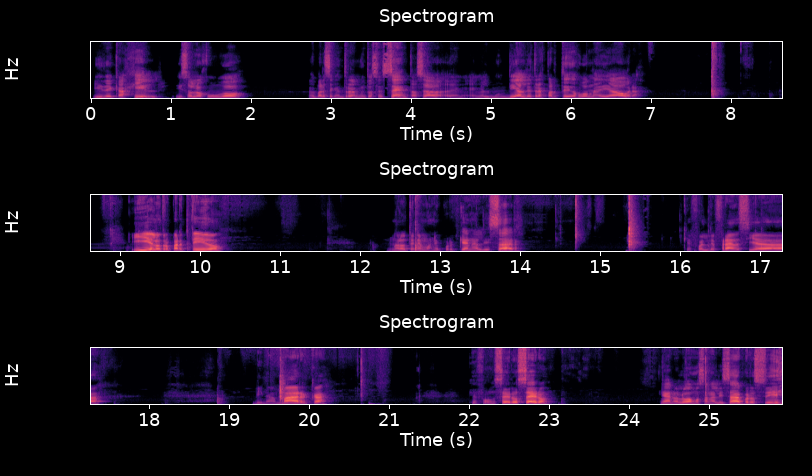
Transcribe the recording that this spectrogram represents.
y de cajil, y solo jugó me parece que entró en el minuto 60, o sea, en, el Mundial de tres partidos jugó media hora. Y el otro partido, no lo tenemos ni por qué analizar, que fue el de Francia, Dinamarca, que fue un 0-0. Ya no lo vamos a analizar, pero sí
